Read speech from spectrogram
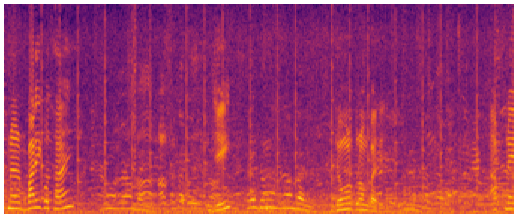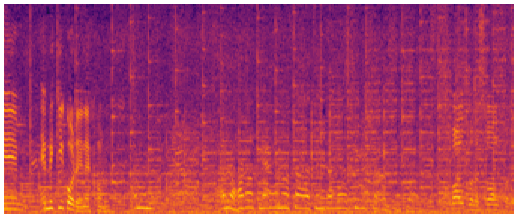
আপনার বাড়ি কোথায়? জি। এই ডোমগ্রাম বাড়ি আপনি এমনি কি করেন এখন? আমি হঠাৎ চিকিৎসা করছি করে। করে।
